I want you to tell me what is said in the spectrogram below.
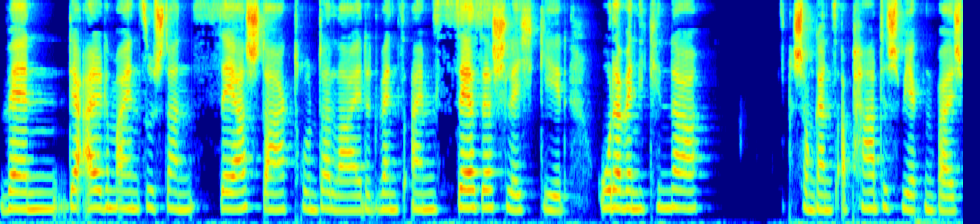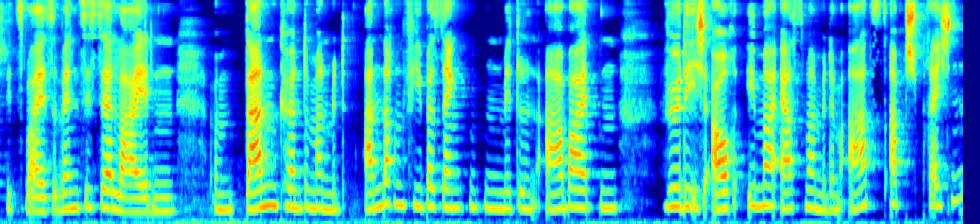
wenn der Allgemeinzustand sehr stark drunter leidet, wenn es einem sehr, sehr schlecht geht oder wenn die Kinder schon ganz apathisch wirken beispielsweise, wenn sie sehr leiden, ähm, dann könnte man mit anderen fiebersenkenden Mitteln arbeiten, würde ich auch immer erstmal mit dem Arzt absprechen,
